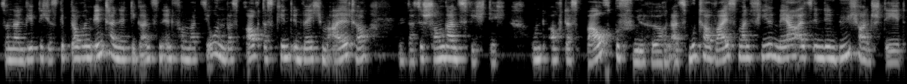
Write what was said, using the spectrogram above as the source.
sondern wirklich, es gibt auch im Internet die ganzen Informationen, was braucht das Kind in welchem Alter. Und das ist schon ganz wichtig. Und auch das Bauchgefühl hören. Als Mutter weiß man viel mehr, als in den Büchern steht.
